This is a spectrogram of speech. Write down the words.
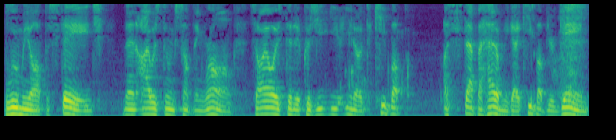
blew me off the stage, then I was doing something wrong. So I always did it because you, you you know to keep up a step ahead of them. You got to keep up your game.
